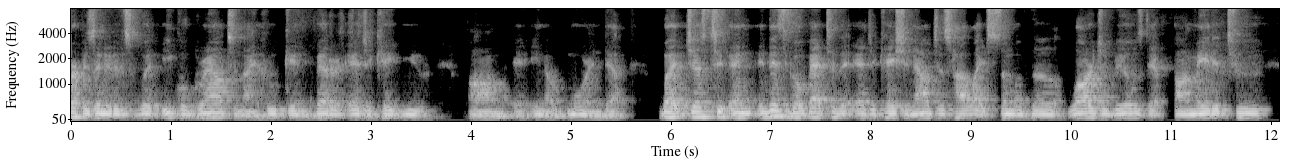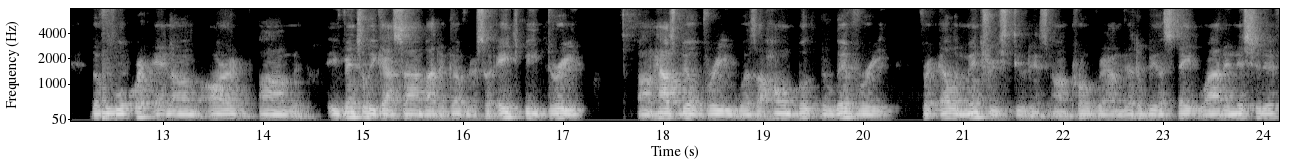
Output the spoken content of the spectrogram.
representatives with equal ground tonight who can better educate you, um, you know, more in depth. But just to, and, and to go back to the education, I'll just highlight some of the larger bills that uh, made it to the floor and um, are um, eventually got signed by the governor. So HB 3, um, House Bill 3 was a home book delivery for elementary students um, program. That'll be a statewide initiative.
